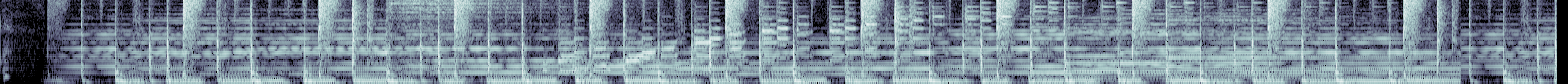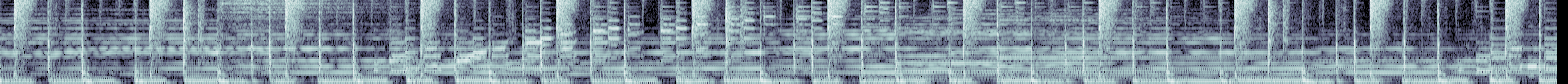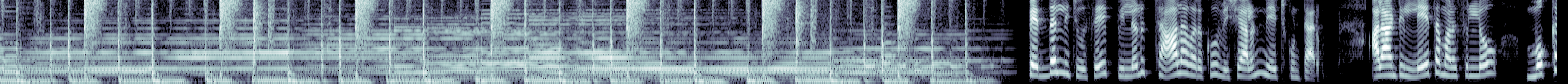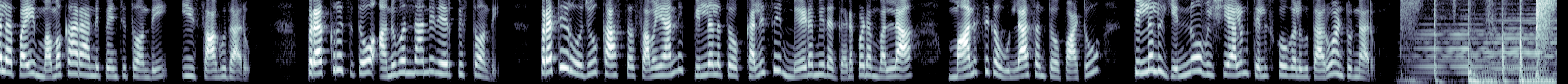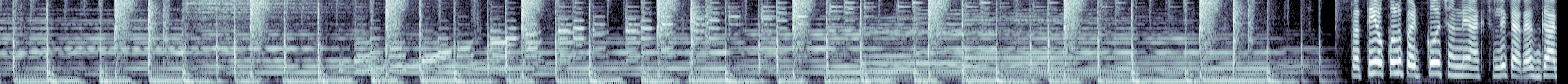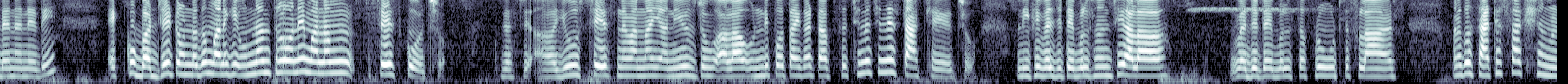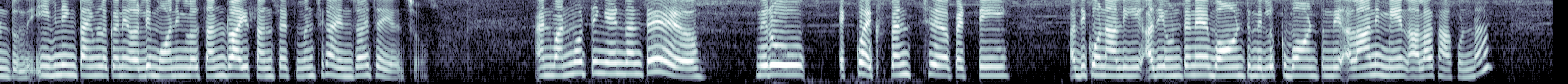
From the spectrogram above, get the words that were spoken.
పెద్దల్ని చూసే పిల్లలు చాలా వరకు విషయాలను నేర్చుకుంటారు. అలాంటి లేత మనసుల్లో మొక్కలపై మమకారాన్ని పెంచుతోంది ఈ సాగుదారు. ప్రకృతితో అనుబంధాన్ని నేర్పిస్తోంది. ప్రతిరోజు కాస్త సమయాన్ని పిల్లలతో కలిసి మేడ మీద గడపడం వల్ల మానసిక ఉల్లాసంతో పాటు పిల్లలు ఎన్నో విషయాలను తెలుసుకోగలుగుతారు అంటున్నారు. ప్రతి ఒక్కరు పెట్టుకోవచ్చండి యాక్చువల్లీ టెర్రస్ గార్డెన్ అనేది. ఎక్కువ బడ్జెట్ ఉండదు మనకి ఉన్నంతలోనే మనం చేసుకోవచ్చు. జస్ట్ యూజ్ చేసినవన్నా అన్యూజ్డ్ అలా ఉండిపోతాయి కదా టబ్స్ చిన్న చిన్న స్టార్ట్ చేయొచ్చు. లీఫీ వెజిటేబుల్స్ నుంచి అలా వెజిటేబుల్స్ ఫ్రూట్స్ ఫ్లవర్స్ మనకు సాటిస్ఫాక్షన్ ఉంటుంది. ఈవినింగ్ టైంలో కానీ ఎర్లీ మార్నింగ్లో సన్ రైజ్ సన్సెట్ మంచిగా ఎంజాయ్ చేయొచ్చు. అండ్ వన్ మోర్ థింగ్ ఏంటంటే మీరు ఎక్కువ ఎక్స్పెన్స్ పెట్టి అది కొనాలి అది ఉంటేనే బాగుంటుంది లుక్ బాగుంటుంది అలా అని మెయిన్ అలా కాకుండా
